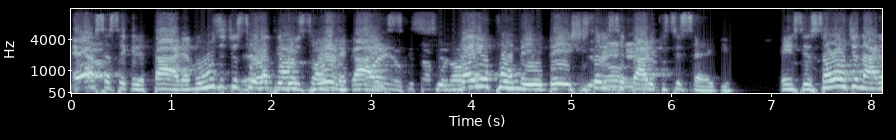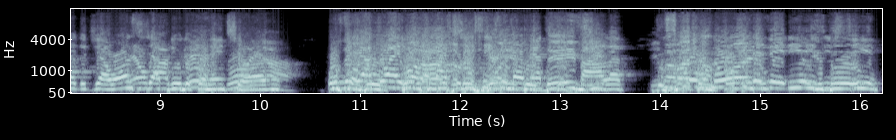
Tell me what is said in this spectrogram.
essa secretária, no uso de suas atribuições legais, veio por meio deste solicitar o que se segue. Em sessão ordinária do dia 11 de abril do corrente ano, o vereador Ailton Batista, em seu momento de David, fala, externou que deveria do- existir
